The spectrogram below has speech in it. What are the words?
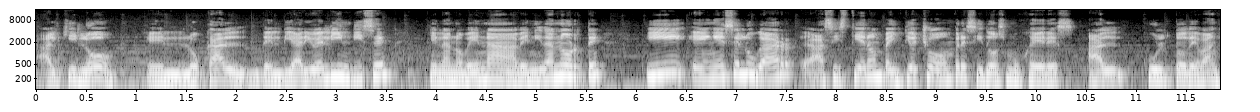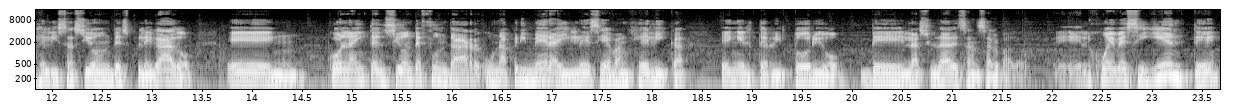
alquiló el local del diario El Índice en la novena Avenida Norte y en ese lugar asistieron 28 hombres y dos mujeres al culto de evangelización desplegado con la intención de fundar una primera iglesia evangélica en el territorio de la ciudad de San Salvador. El jueves siguiente,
